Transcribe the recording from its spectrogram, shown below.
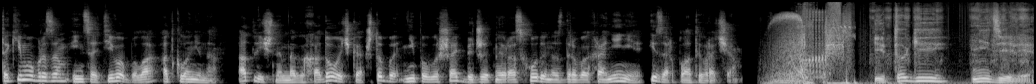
Таким образом, инициатива была отклонена. Отличная многоходовочка, чтобы не повышать бюджетные расходы на здравоохранение и зарплаты врачам. Итоги недели.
